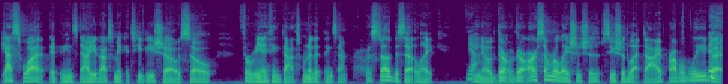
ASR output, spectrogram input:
guess what? It means now you got to make a TV show. So for me, I think that's one of the things I'm proudest of is that like, Yeah. you know, there there are some relationships you should let die probably, but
